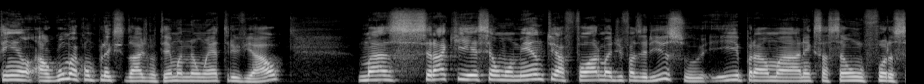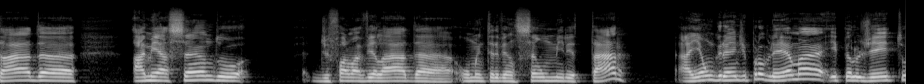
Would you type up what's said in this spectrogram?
tem alguma complexidade no tema, não é trivial. Mas será que esse é o momento e a forma de fazer isso? Ir para uma anexação forçada, ameaçando de forma velada uma intervenção militar? Aí é um grande problema e, pelo jeito,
